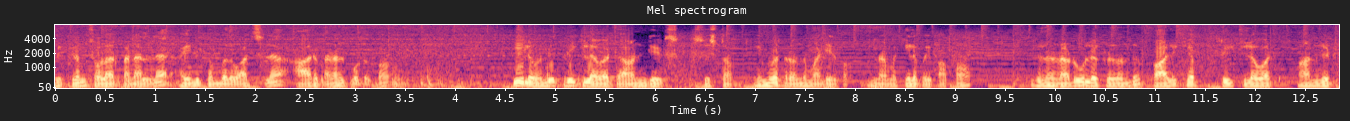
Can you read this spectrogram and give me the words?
விக்ரம் சோலார் பேனலில் ஐநூற்றம்பது வாட்ஸில் ஆறு பேனல் போட்டிருக்கோம். கீழே வந்து three kilowatt on grid system inverter வந்து மாட்டியிருக்கோம். நம்ம கீழே போய் பார்ப்போம். இதில் நடுவில் இருக்கிறது வந்து Polycab three kilowatt on grid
